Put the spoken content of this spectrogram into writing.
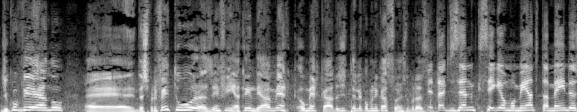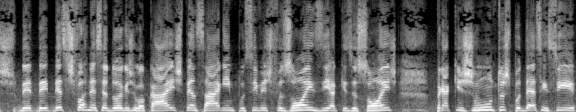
de governo, é, das prefeituras, enfim, atender mer o mercado de telecomunicações do Brasil. Você está dizendo que seria o momento também dos, de, de, desses fornecedores locais pensarem em possíveis fusões e aquisições para que juntos pudessem se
